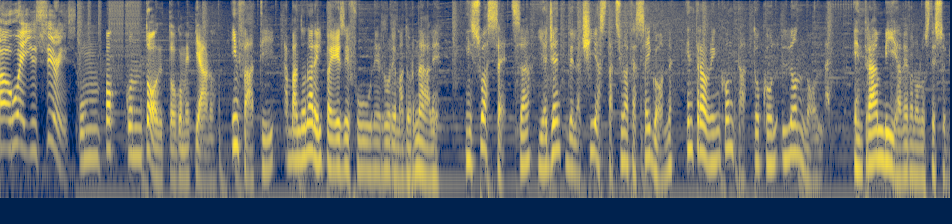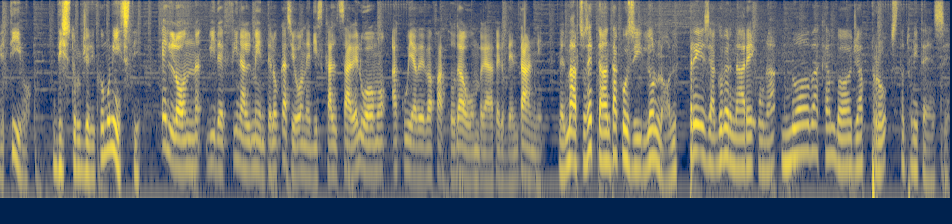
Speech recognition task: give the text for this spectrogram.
Oh, wait, you serious? Un po' contorto come piano. Infatti, abbandonare il paese fu un errore madornale. In sua assenza, gli agenti della CIA stazionati a Saigon entrarono in contatto con Lon Nol. Entrambi avevano lo stesso obiettivo, distruggere i comunisti. E Lon vide finalmente l'occasione di scalzare l'uomo a cui aveva fatto da ombra per vent'anni. Nel marzo 70 così Lon Nol prese a governare una nuova Cambogia pro-statunitense,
